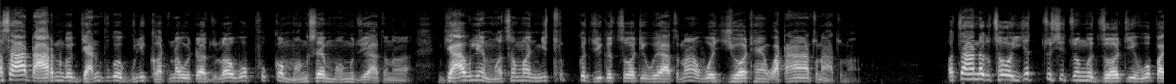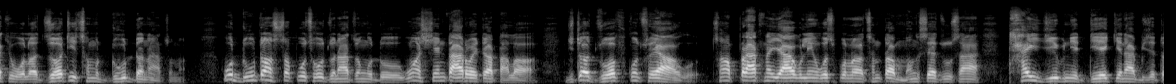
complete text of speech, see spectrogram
असाधारणको ज्ञानपुको गुली घटना उइटा जुल वो फुक्क मङ्से मङ्गु जुयाचन। ग्याउले मछम नित्रुक्क जिक चटी उयाचन वो ज्योठ्या वाटाच नाचुन। अचानक छ यच्चुसी चोङ्गु जटी वो पाके होला जटी छम डुड नाचुन। वो डुट सपो छौ जुनाचोङ डु व इटा टाल। जिट जोफको छोया आगो छ प्रार्थना यागुले वसपोल छन् त मङ्से जुसा ठाई जीवनी डेकेना बिजट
